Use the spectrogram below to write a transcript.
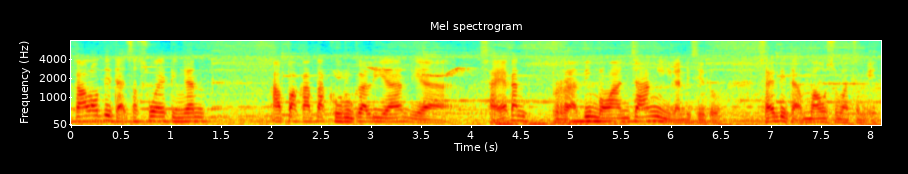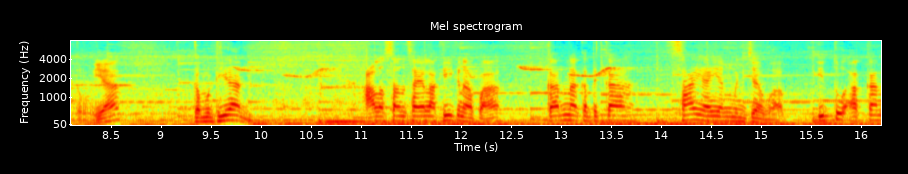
kalau tidak sesuai dengan apa kata guru kalian? Ya saya kan berarti melancangi kan di situ. Saya tidak mau semacam itu ya. Kemudian alasan saya lagi kenapa? Karena ketika saya yang menjawab itu akan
